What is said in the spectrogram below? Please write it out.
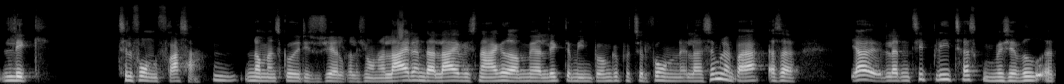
lægge telefonen fra sig, Mm. når man skal ud i de sociale relationer. Lege den der leg, vi snakkede om med at lægge dem i en bunke på telefonen, eller simpelthen bare, altså, jeg lader den tit blive i tasken, hvis jeg ved, at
